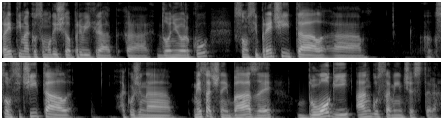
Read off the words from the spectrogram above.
predtým, ako som odišiel prvýkrát do New Yorku, som si prečítal, a, som si čítal akože na mesačnej báze blogy Angusa Winchestera.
